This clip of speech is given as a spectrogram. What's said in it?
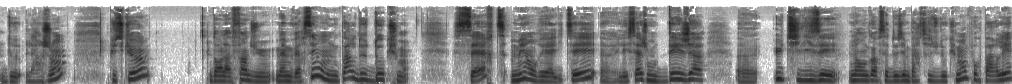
de l'argent, puisque dans la fin du même verset, on nous parle de documents. Certes, mais en réalité, euh, les sages ont déjà euh, utilisé, là encore, cette deuxième partie du document pour parler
